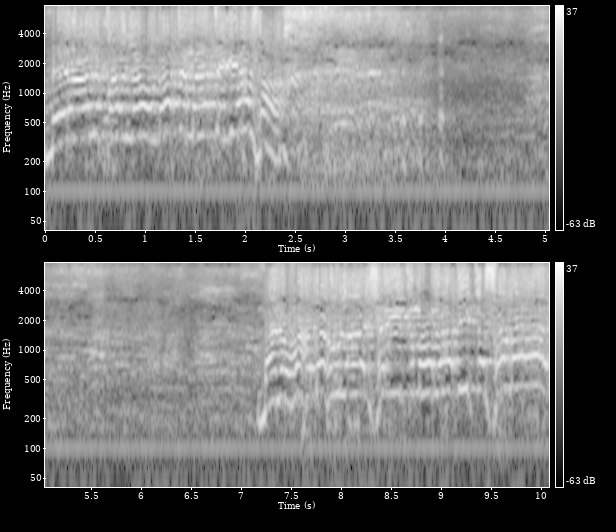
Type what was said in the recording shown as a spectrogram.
میرا ان پڑھ نہ ہوتا تو میں گیا سا میں وحدہ شریک مولا دی قسم ہے۔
